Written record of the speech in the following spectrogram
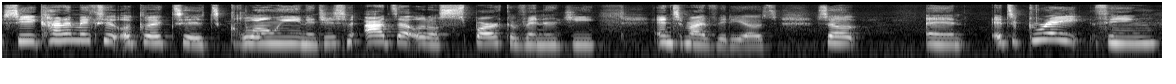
See, it kind of makes it look like it's glowing. It just adds that little spark of energy into my videos. So, and it's a great thing.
